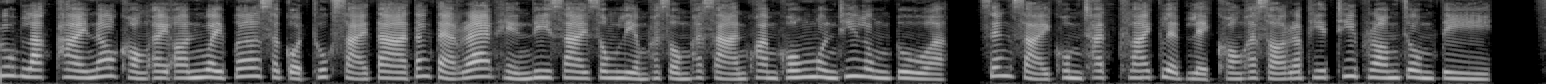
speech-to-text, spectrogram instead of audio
รูปลักษณ์ภายนอกของ Ion Viper สะกดทุกสายตาตั้งแต่แรกเห็นดีไซน์ทรงเหลี่ยมผสมผสานความโค้งมนที่ลงตัว เส้นสายคมชัดคล้ายเกล็ดเหล็กของอสรพิษที่พร้อมโจมตี ไฟ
